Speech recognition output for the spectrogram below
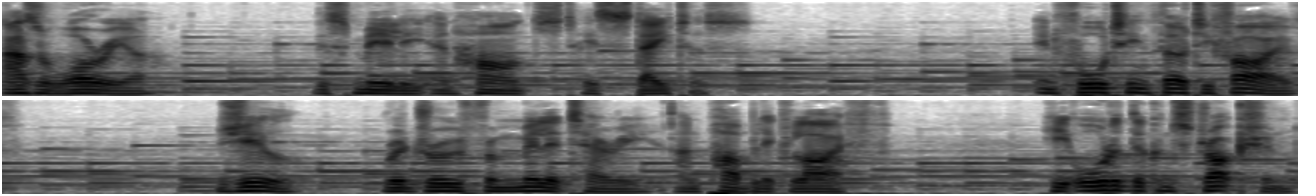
As a warrior, this merely enhanced his status. In 1435, Gilles withdrew from military and public life. He ordered the construction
